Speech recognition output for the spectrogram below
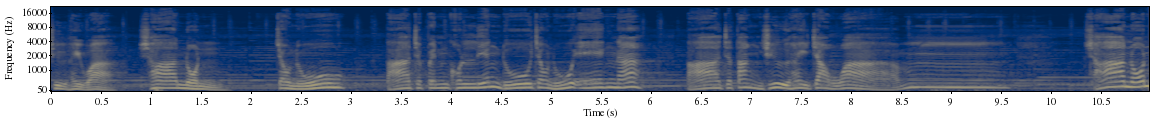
ชื่อให้ว่า ชานน เจ้าหนู ตาจะเป็นคนเลี้ยงดูเจ้าหนูเองนะ ตาจะตั้งชื่อให้เจ้าว่าชานน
